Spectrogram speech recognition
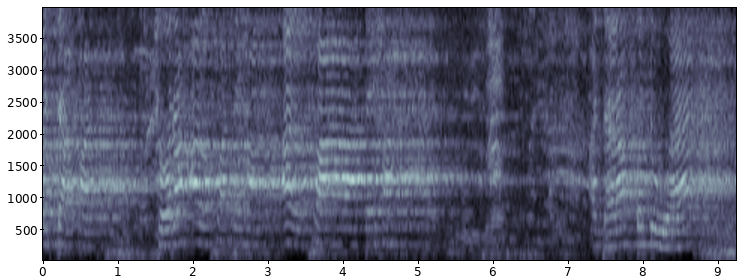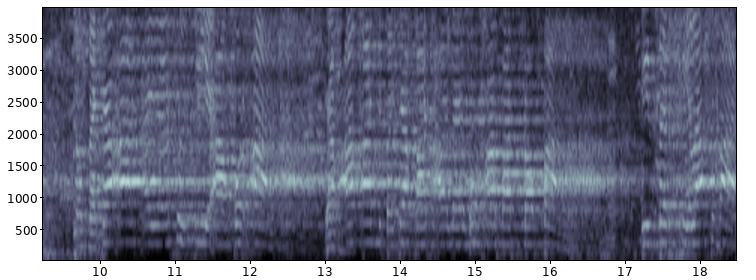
membacakan surah Al-Fatihah. Al-Fatihah. Acara kedua pembacaan ayat suci Al-Quran yang akan dibacakan oleh Muhammad Topal. Dipersilahkan.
